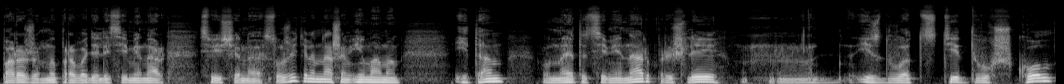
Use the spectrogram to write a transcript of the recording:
поражен. Мы проводили семинар священнослужителям нашим имамам, и там на этот семинар пришли из 22 школ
